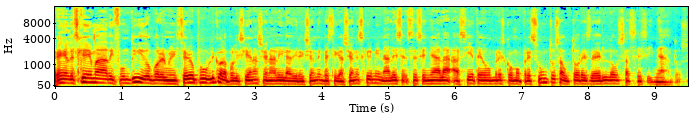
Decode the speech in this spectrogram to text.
En el esquema difundido por el Ministerio Público, la Policía Nacional y la Dirección de Investigaciones Criminales se señala a siete hombres como presuntos autores de los asesinatos.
